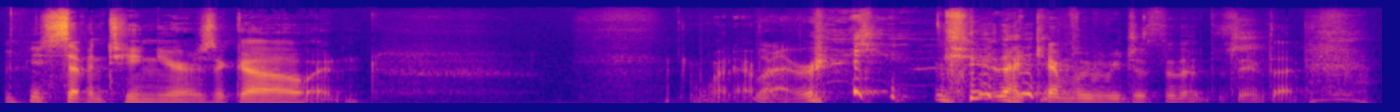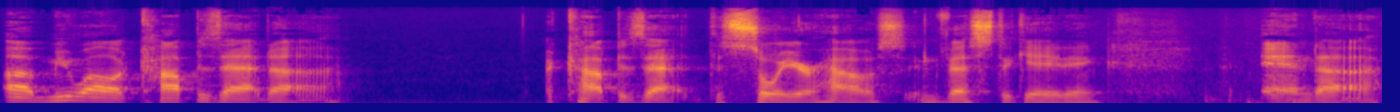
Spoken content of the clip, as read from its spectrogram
17 years ago and whatever. Whatever. I can't believe we just did that at the same time. Uh, meanwhile, a cop is at uh, a cop is at the Sawyer house investigating, and uh,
